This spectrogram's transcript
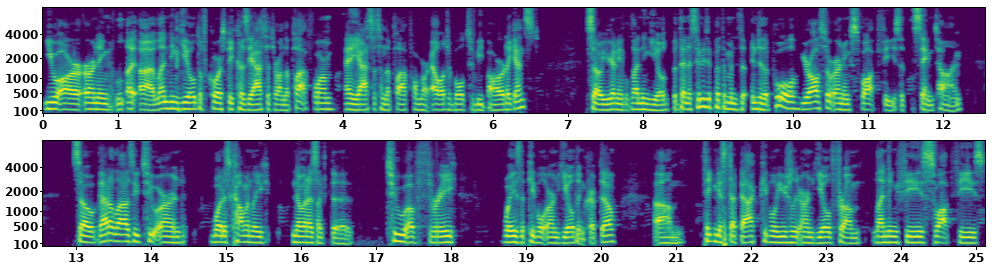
you are earning uh, lending yield, of course, because the assets are on the platform. Any assets on the platform are eligible to be borrowed against. So you're getting lending yield, but then as soon as you put them into, into the pool, you're also earning swap fees at the same time. So that allows you to earn what is commonly known as like the two of three ways that people earn yield in crypto. Um, taking a step back, people usually earn yield from lending fees, swap fees,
